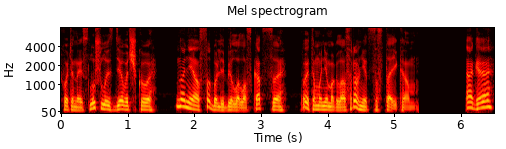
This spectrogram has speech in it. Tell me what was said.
Хоть она и слушалась девочку, но не особо любила ласкаться, поэтому не могла сравниться с Тайком. «Ага,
